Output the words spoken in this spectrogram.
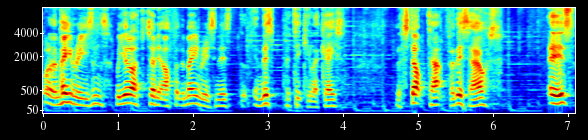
one of the main reasons, well you'll have to turn it off, but the main reason is in this particular case, the stop tap for this house is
